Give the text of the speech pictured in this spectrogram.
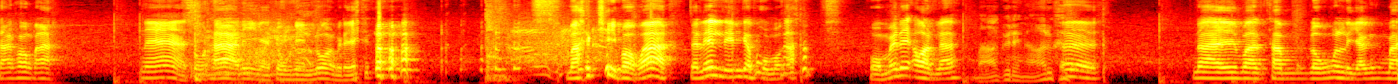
สร้างห้องปะล่ะแน่โชท่านี่ไงจงเน้นล่วงไปเลยมาคิบอกว่าจะเล่นลิ้นกับผมครับ ผมไม่ได้อ่อนนะเออ นายมาทำลงมาเลี้ยงมา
